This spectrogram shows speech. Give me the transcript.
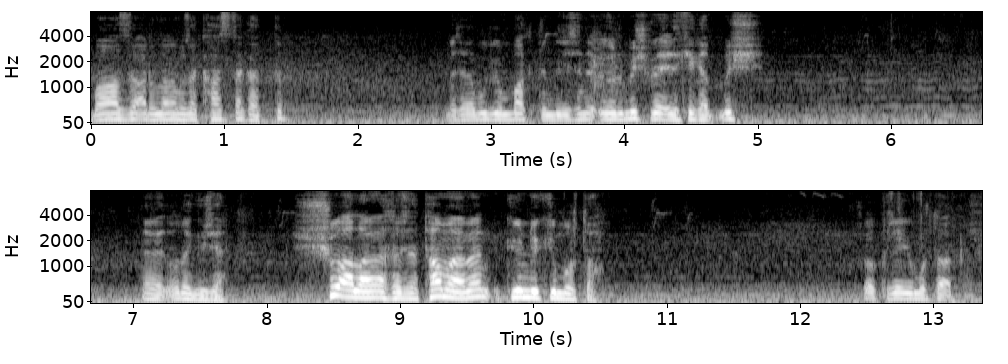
bazı arılarımıza kastak attım. Mesela bugün baktım birisinde örmüş ve erkek atmış. Evet o da güzel. Şu alan arkadaşlar tamamen günlük yumurta. Çok güzel yumurta atmış.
